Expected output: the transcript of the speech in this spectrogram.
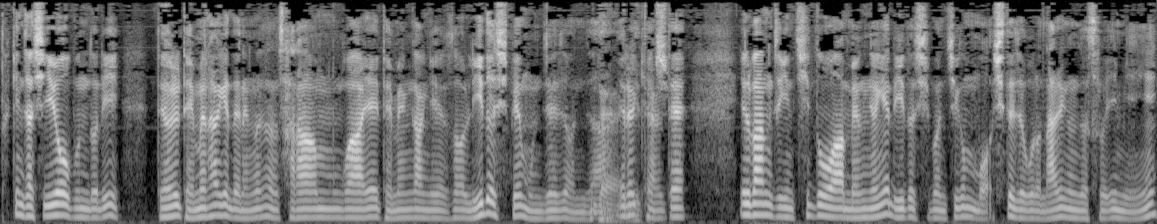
특히 이제 CEO 분들이 늘 대면하게 되는 것은 사람과의 대면 관계에서 리더십의 문제죠, 이제. 네, 이렇게 할때 일방적인 지도와 명령의 리더십은 지금 뭐 시대적으로 낡은 것으로 이미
